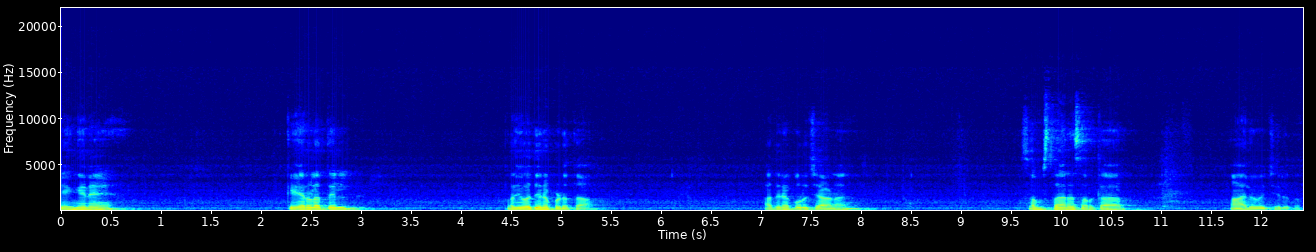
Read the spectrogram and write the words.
എങ്ങനെ കേരളത്തിൽ പ്രയോജനപ്പെടുത്താം? അതിനെക്കുറിച്ചാണ് സംസ്ഥാന സർക്കാർ ആലോചിച്ചിരുന്നത്.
